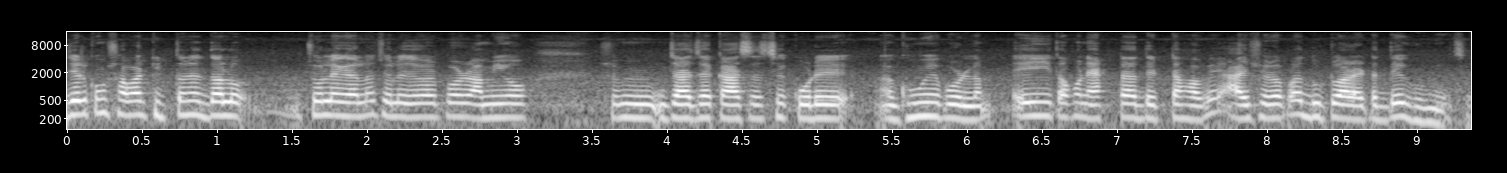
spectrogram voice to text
যেরকম সবার কীর্তনের দল চলে গেল, চলে যাওয়ার পর আমিও যা যা কাজ আছে করে ঘুমিয়ে পড়লাম। এই তখন একটা দেড়টা হবে আয়ুষের বাবা দুটো আড়াইটার দিয়ে ঘুমিয়েছে।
